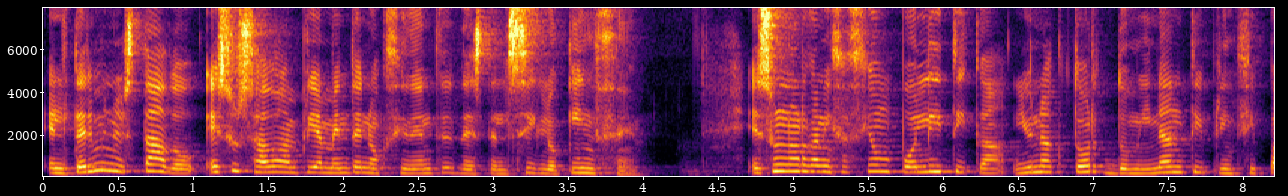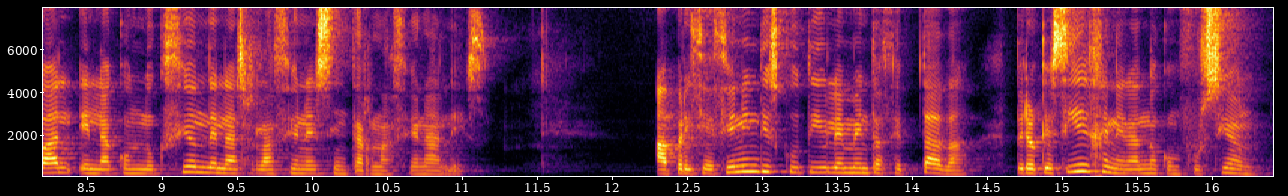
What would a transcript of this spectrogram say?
El término Estado es usado ampliamente en Occidente desde el siglo XV. Es una organización política y un actor dominante y principal en la conducción de las relaciones internacionales. Apreciación indiscutiblemente aceptada, pero que sigue generando confusión.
